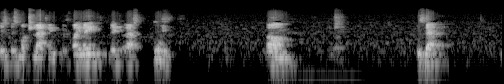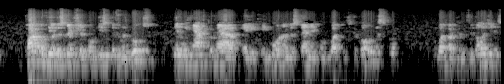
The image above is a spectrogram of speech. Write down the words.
is, is much lacking. If I may make a last Yes. um, is that part of your description of these different groups, then we have to have a, a more understanding of what is the goal of this group, what are the methodologies,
